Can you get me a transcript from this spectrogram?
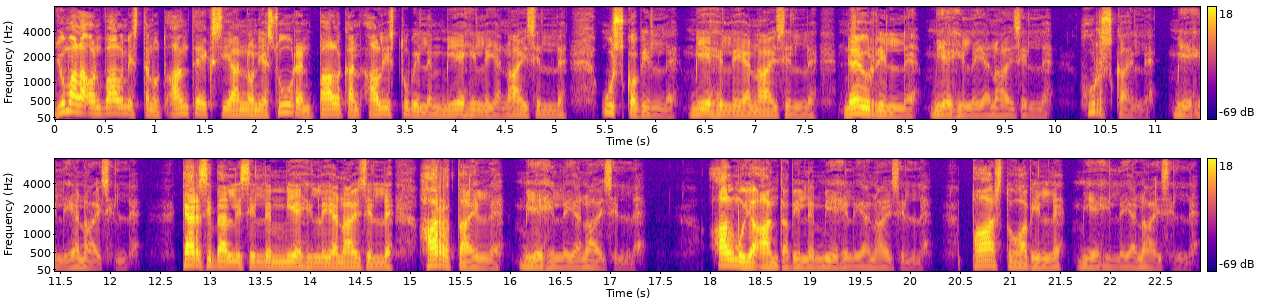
Jumala on valmistanut anteeksiannon ja suuren palkan alistuville miehille ja naisille, uskoville miehille ja naisille, nöyrille miehille ja naisille, hurskaille miehille ja naisille, kärsivällisille miehille ja naisille, hartaille miehille ja naisille, almuja antaville miehille ja naisille, paastoaville miehille ja naisille,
